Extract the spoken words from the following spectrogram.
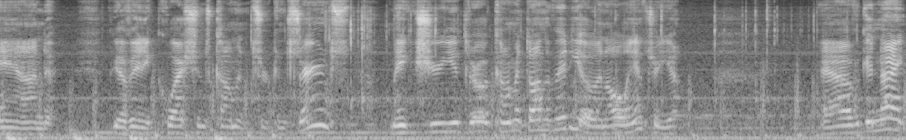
and if you have any questions comments or concerns make sure you throw a comment on the video and I'll answer you have a good night.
